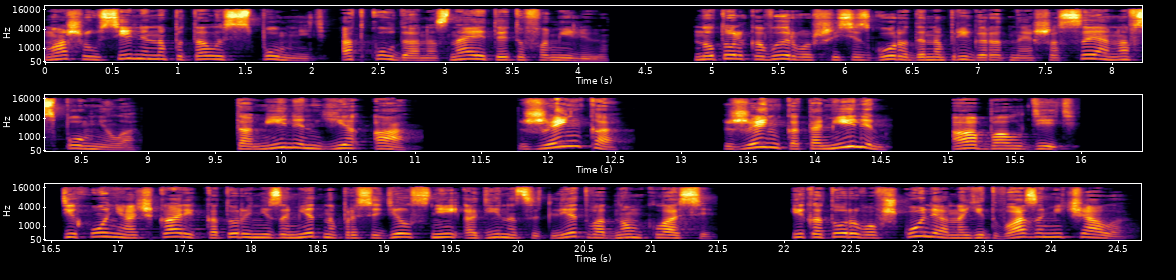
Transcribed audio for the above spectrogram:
Маша усиленно пыталась вспомнить, откуда она знает эту фамилию. Но только вырвавшись из города на пригородное шоссе, она вспомнила. Тамилин Е.А. Женька? Женька Тамилин? Обалдеть! Тихоня очкарик, который незаметно просидел с ней 11 лет в одном классе и которого в школе она едва замечала.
